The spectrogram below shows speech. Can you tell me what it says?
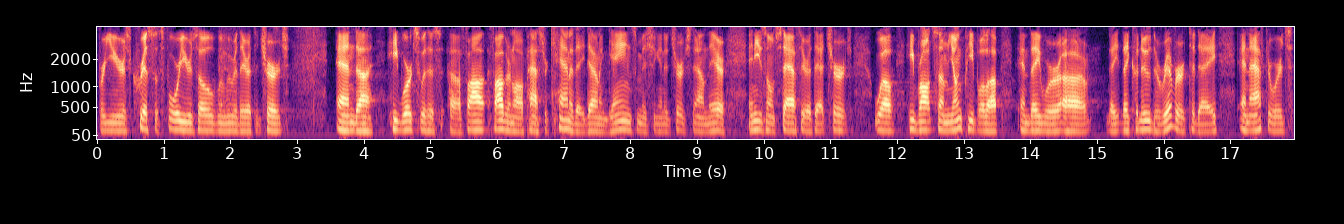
for years. Chris was four years old when we were there at the church. And uh, he works with his uh, fa- father in law, Pastor Canaday, down in Gaines, Michigan, a church down there. And he's on staff there at that church. Well, he brought some young people up, and they were. Uh, they, they canoed the river today, and afterwards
